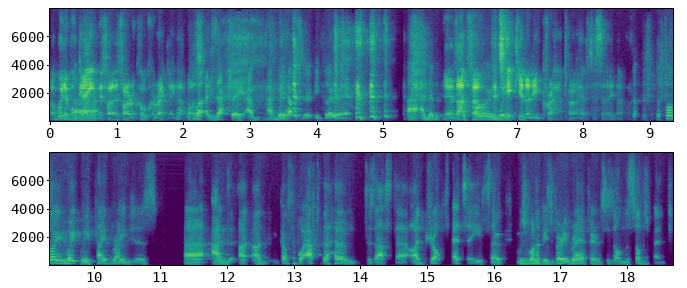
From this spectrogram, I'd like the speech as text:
A winnable Uh, game, if I, if I recall correctly, that Well, was. exactly, and, and we absolutely blew it. Uh, and then yeah, the that felt following week- particularly crap, I have to say. That the, the following week we played Rangers, uh, and I, I got to the point after the Herm disaster, I dropped Etty, so it was one of his very rare appearances on the subs bench,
